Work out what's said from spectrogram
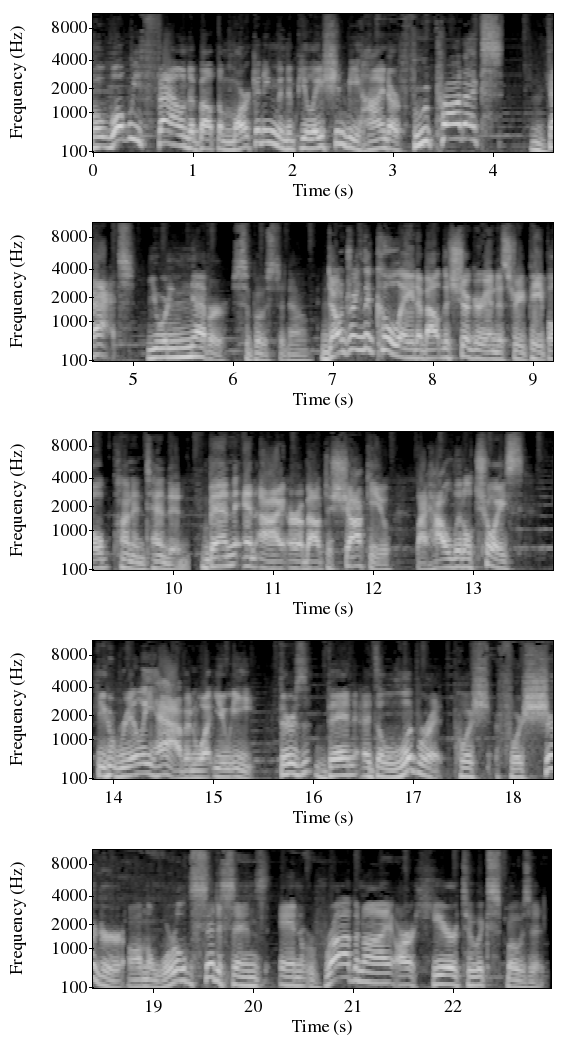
But what we found about the marketing manipulation behind our food products, that you were never supposed to know. Don't drink the Kool Aid about the sugar industry, people, pun intended. Ben and I are about to shock you by how little choice you really have in what you eat. There's been a deliberate push for sugar on the world's citizens, and Rob and I are here to expose it.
